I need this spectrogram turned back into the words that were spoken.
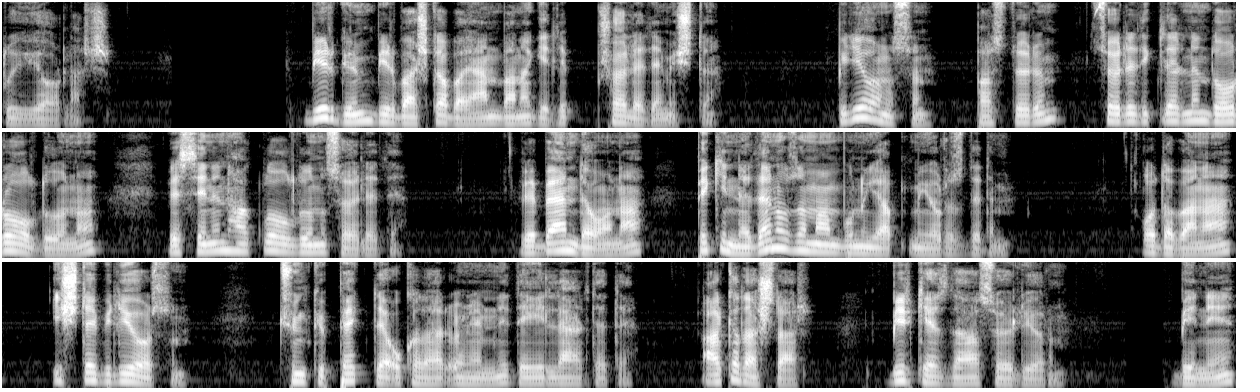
duyuyorlar. Bir gün bir başka bayan bana gelip şöyle demişti. Biliyor musun, pastörüm söylediklerinin doğru olduğunu ve senin haklı olduğunu söyledi. Ve ben de ona, peki neden o zaman bunu yapmıyoruz dedim. O da bana, işte biliyorsun. Çünkü pek de o kadar önemli değiller dedi. Arkadaşlar, bir kez daha söylüyorum. Beni,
